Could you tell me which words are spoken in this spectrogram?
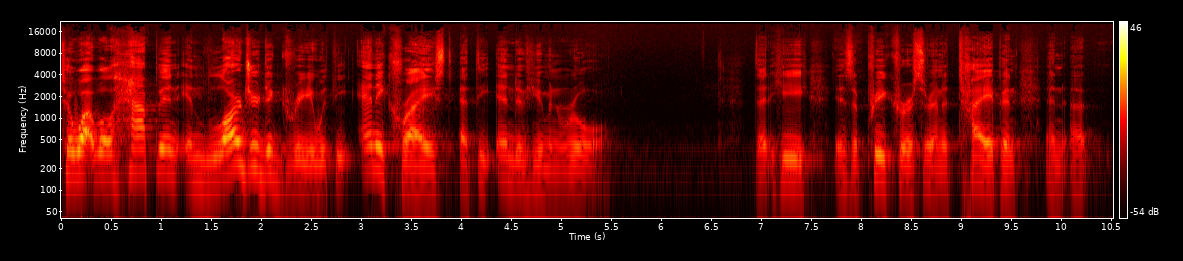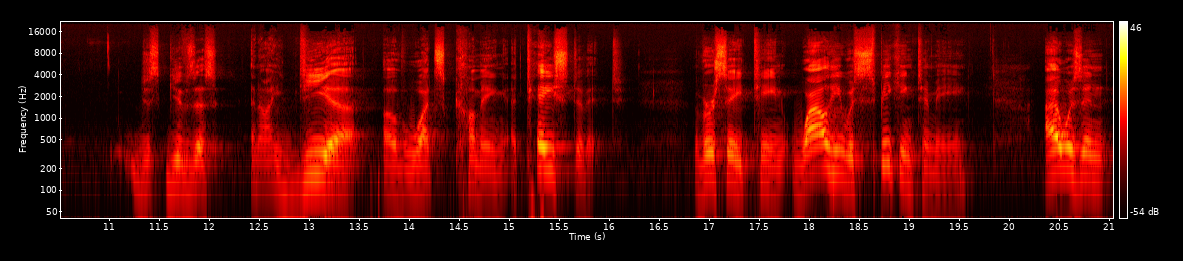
to what will happen in larger degree with the Antichrist at the end of human rule. That he is a precursor and a type and, and uh, just gives us an idea of what's coming, a taste of it. Verse 18 While he was speaking to me, I was in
